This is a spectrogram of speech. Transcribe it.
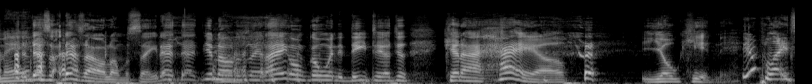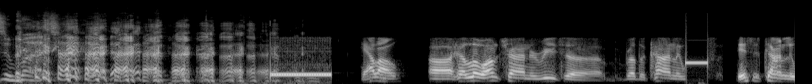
Man. That's that's all I'm gonna say. That that you know what I'm saying. I ain't gonna go into detail. Just can I have your kidney? You play too much. Hello. Uh, hello, I'm trying to reach uh, Brother Conley. This is Conley.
